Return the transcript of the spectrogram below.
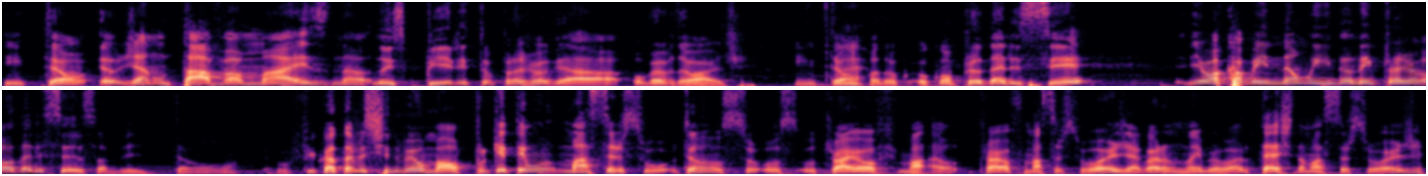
Então, eu já não tava mais na- no espírito pra jogar o Breath of the Wild. Então, É. quando eu, eu comprei o DLC, e eu acabei não indo nem pra jogar o DLC, sabe? Então, eu fico até me sentindo meio mal, porque tem um Master Sword, tem um, o, o Trial, of, o Trial of Master Sword, agora não lembro agora, o teste da Master Sword,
